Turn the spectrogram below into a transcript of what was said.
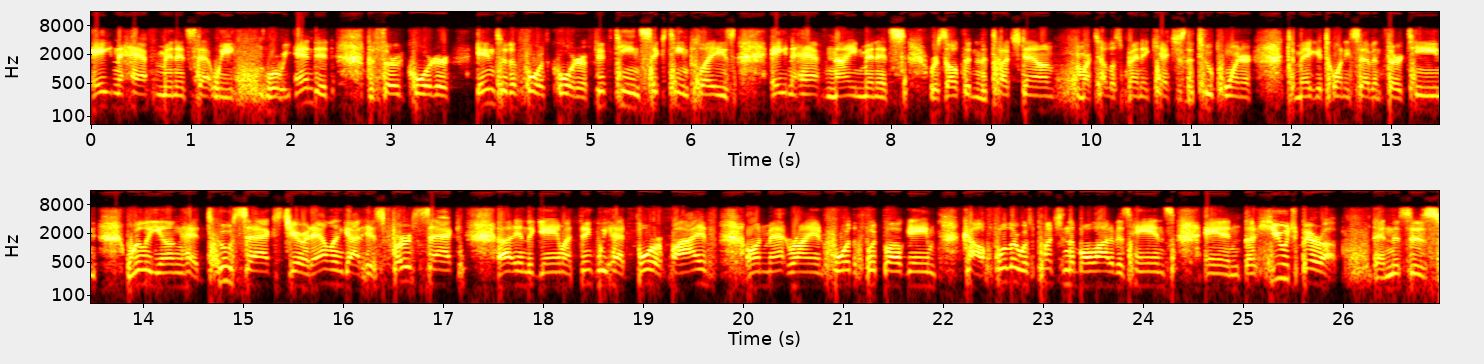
eight and a half minutes that we where we ended the third quarter into the fourth quarter. 15, 16 plays, eight and a half, nine minutes resulted in a touchdown. Martellus Bennett catches the two pointer to make it 27-13. Willie Young had two sacks. Jared Allen got his first sack uh, in the game. I think we had four or five on Matt Ryan for the football game. Kyle Fuller was punching the ball out of his hands, and a huge bear up. And this is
